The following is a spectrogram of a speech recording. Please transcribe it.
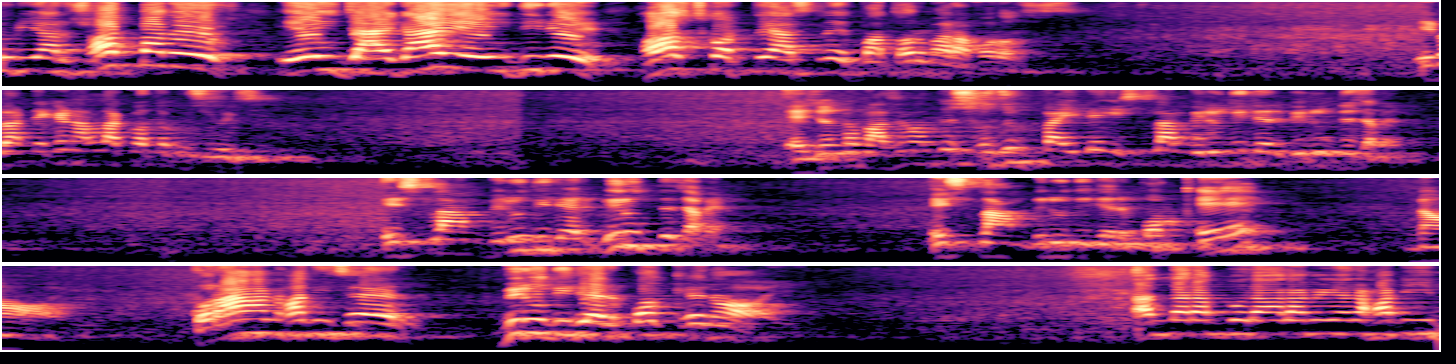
দুনিয়ার সব মানুষ, এই জায়গায়, এই দিনে হজ করতে আসলে পাথর মারা ফরজ। এবার দেখেন আল্লাহ কত খুশি হয়েছে। এই জন্য মাঝে মধ্যে সুযোগ পাইলে ইসলাম বিরোধীদের বিরুদ্ধে যাবেন। ইসলাম বিরোধীদের বিরুদ্ধে যাবেন। ইসলাম বিরোধীদের পক্ষে নয়। কোরআন হাদিসের বিরোধীদের পক্ষে নয়। আল্লাহ রাব্বুল আলামিনের হাবিব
